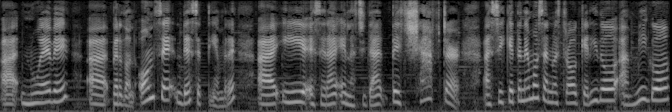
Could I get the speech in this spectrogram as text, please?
a 9, perdón, 11 de septiembre y será en la ciudad de Shafter. Así que tenemos a nuestro querido amigo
